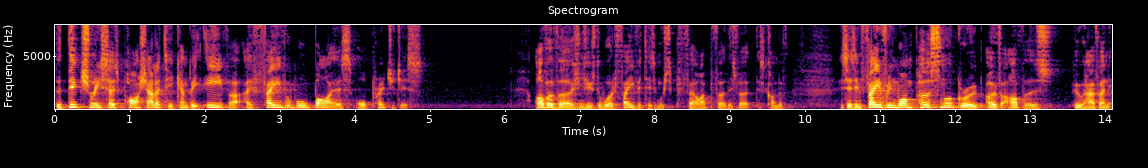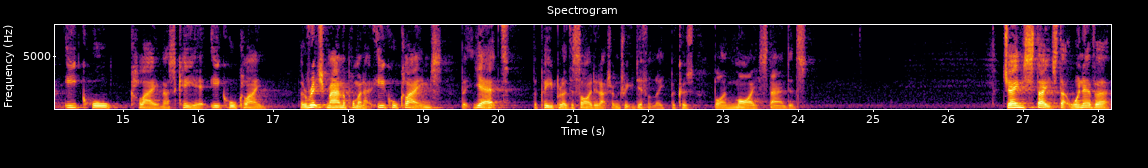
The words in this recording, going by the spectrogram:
The dictionary says partiality can be either a favourable bias or prejudice. Other versions use the word favouritism, which I prefer. I prefer this, this kind of. It says, in favouring one person or group over others who have an equal claim. That's key here equal claim. The rich man, and the poor man had equal claims, but yet the people have decided actually I'm going to treat you differently because by my standards. James states that whenever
